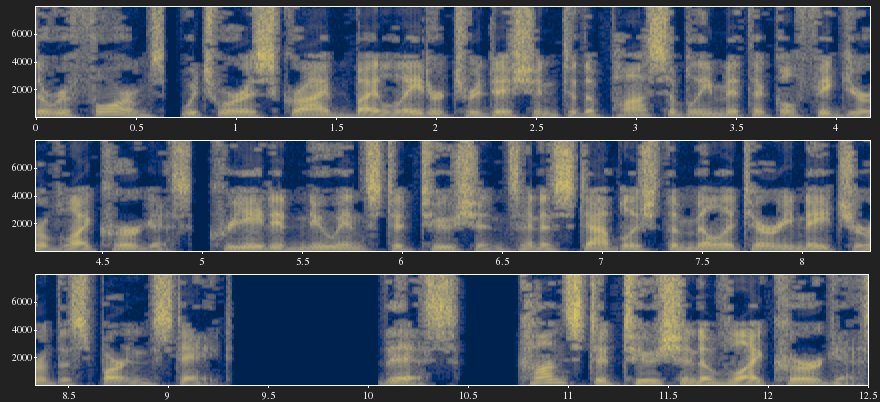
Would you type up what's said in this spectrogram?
The reforms, which were ascribed by later tradition to the possibly mythical figure of Lycurgus, created new institutions and established the military nature of the Spartan state. This constitution of Lycurgus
